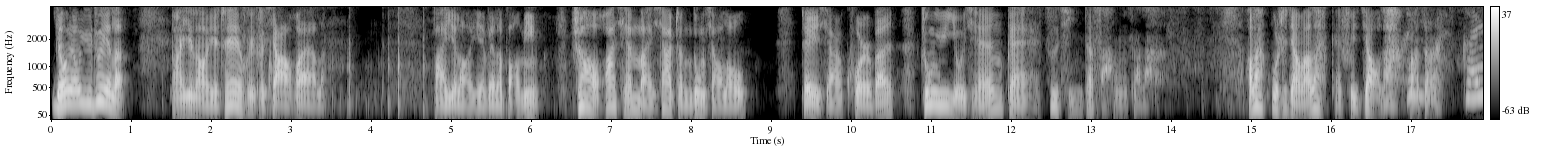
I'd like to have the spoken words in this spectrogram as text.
摇摇欲坠了，八一老爷这回可吓坏了。八一老爷为了保命，只好花钱买下整栋小楼。这下库尔班终于有钱盖自己的房子了。好了，故事讲完了，该睡觉了，瓜子儿。可以。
